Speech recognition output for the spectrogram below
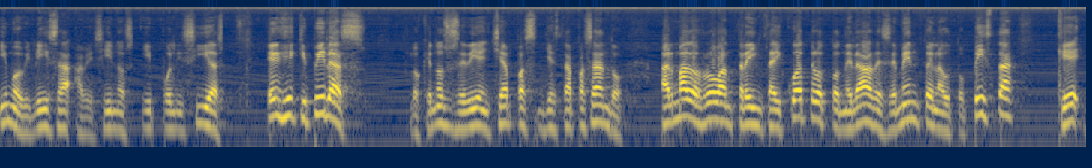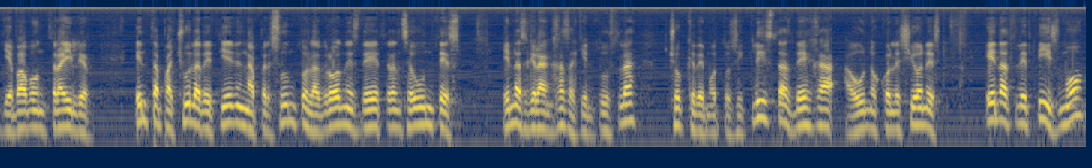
y moviliza a vecinos y policías. En Jiquipilas, lo que no sucedía en Chiapas ya está pasando. Armados roban 34 toneladas de cemento en la autopista que llevaba un tráiler. En Tapachula detienen a presuntos ladrones de transeúntes. En las granjas, aquí en Tuzla, choque de motociclistas deja a uno con lesiones en atletismo,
